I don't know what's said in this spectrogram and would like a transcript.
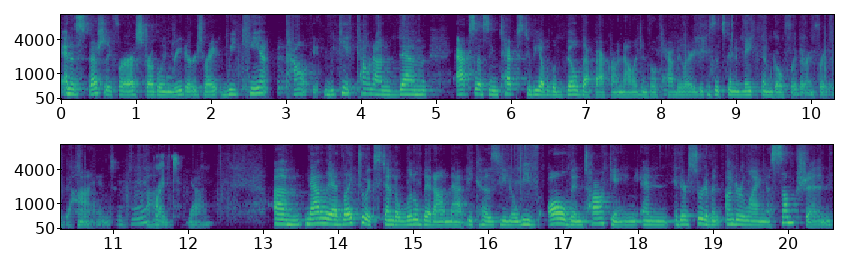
And especially for our struggling readers, right? We can't count we can't count on them accessing text to be able to build that background knowledge and vocabulary because it's going to make them go further and further behind. Mm-hmm. Um, right. Yeah. Um, Natalie, I'd like to extend a little bit on that because you know we've all been talking, and there's sort of an underlying assumption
